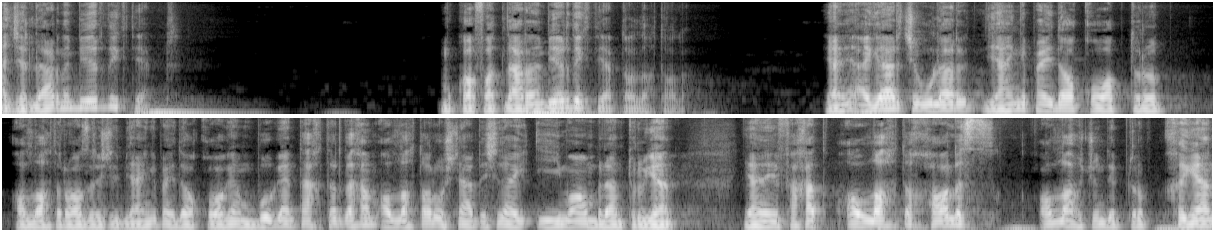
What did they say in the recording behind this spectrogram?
ajrlarni berdik deyapti. Mukofotlarini berdik deyapti alloh taolo. Ya'ni agarchi ular yangi paydo qilib turib allohni rozilik deb yangi paydo qilib olgan bo'lgan taqdirda ham alloh taolo o'shalarni ichidagi iymon bilan turgan. Ya'ni faqat ollohni xolis olloh uchun deb turib qilgan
